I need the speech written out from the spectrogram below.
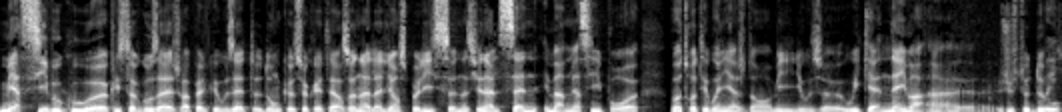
Merci beaucoup euh, Christophe Gonzalez. Je rappelle que vous êtes donc secrétaire zonal Alliance Police Nationale Seine-et-Marne. Merci pour euh, votre témoignage dans Mini News euh, Weekend. Neymar, euh, juste deux Oui, mots.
